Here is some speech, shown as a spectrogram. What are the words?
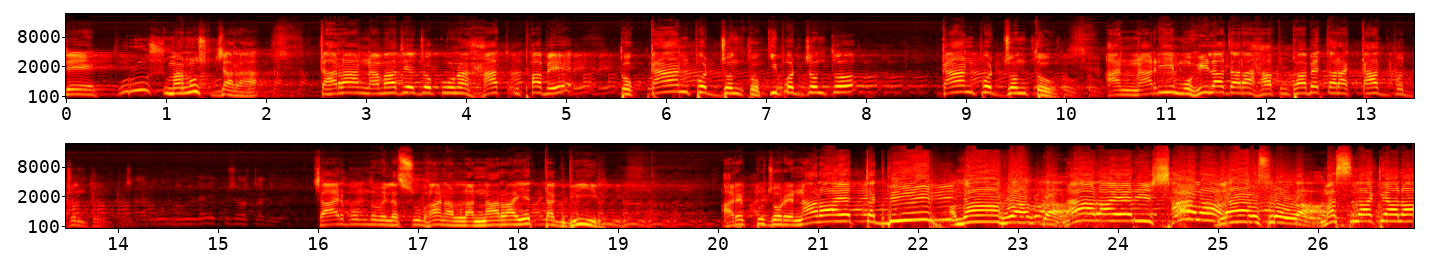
যে পুরুষ মানুষ যারা, তারা নামাজে যখন হাত উঠাবে, তো কান পর্যন্ত, কি পর্যন্ত? কান পর্যন্ত। আর নারী মহিলা যারা হাত উঠাবে, তারা কাঁধ পর্যন্ত। চার বন্ধু মিলে সুভান আল্লাহ নারায়ের তাকবীর। আর একটু জোরে নারায়ের তাকবীর। আল্লাহু আকবার। নারায়ের ইসালা ইয়া রাসূলুল্লাহ। মাসলাকে আলা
